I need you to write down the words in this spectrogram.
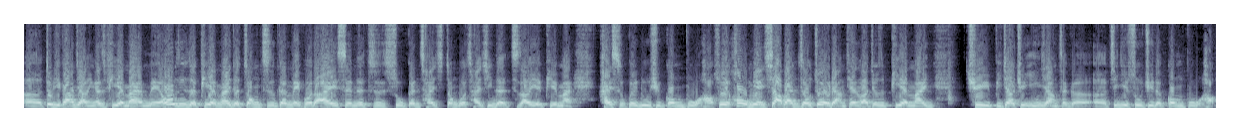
呃，对不起，刚刚讲的应该是 P M I 美欧日的 P M I 的终值跟美国的 I S M 的指数跟财中国财新的制造业 P M I 开始会陆续公布哈，所以后面下半周最后两天的话就是 P M I。去比较去影响这个呃经济数据的公布哈，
